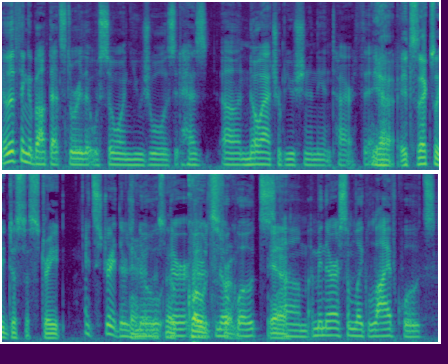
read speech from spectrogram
The other thing about that story that was so unusual is it has uh, no attribution in the entire thing. Yeah, it's actually just a straight. It's straight. There's There- no, there's no there, quotes there's no from- quotes. yeah. Um, I mean, there are some like live quotes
